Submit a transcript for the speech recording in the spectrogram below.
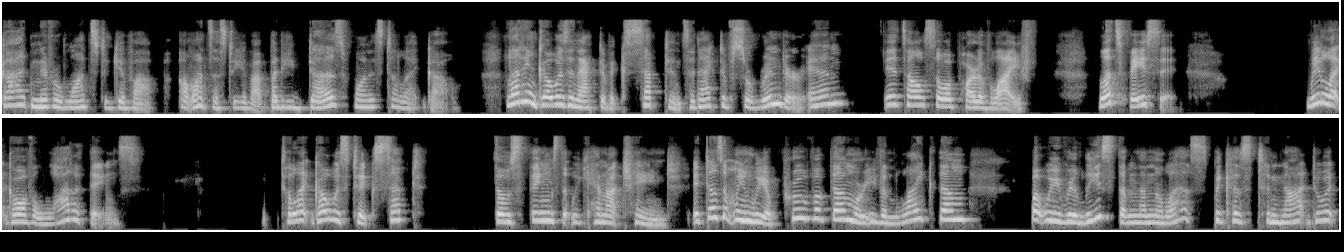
God never wants to give up, uh, wants us to give up, but He does want us to let go. Letting go is an act of acceptance, an act of surrender, and it's also a part of life. Let's face it, we let go of a lot of things. To let go is to accept those things that we cannot change. It doesn't mean we approve of them or even like them, but we release them nonetheless because to not do it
